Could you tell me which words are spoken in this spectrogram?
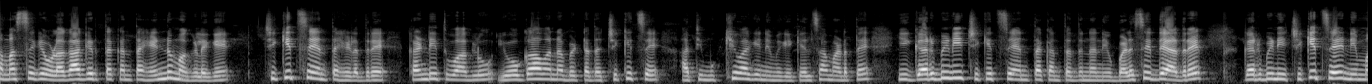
ಸಮಸ್ಯೆಗೆ ಒಳಗಾಗಿರ್ತಕ್ಕಂಥ ಹೆಣ್ಣು ಮಗಳಿಗೆ ಚಿಕಿತ್ಸೆ ಅಂತ ಹೇಳಿದ್ರೆ ಖಂಡಿತವಾಗ್ಲೂ ಯೋಗಾವನ ಬೆಟ್ಟದ ಚಿಕಿತ್ಸೆ ಅತಿ ಮುಖ್ಯವಾಗಿ ನಿಮಗೆ ಕೆಲಸ ಮಾಡುತ್ತೆ. ಈ ಗರ್ಭಿಣಿ ಚಿಕಿತ್ಸೆ ಅಂತಕ್ಕಂಥದ್ದನ್ನು ನೀವು ಬಳಸಿದ್ದೇ ಆದರೆ ಗರ್ಭಿಣಿ ಚಿಕಿತ್ಸೆ, ನಿಮ್ಮ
